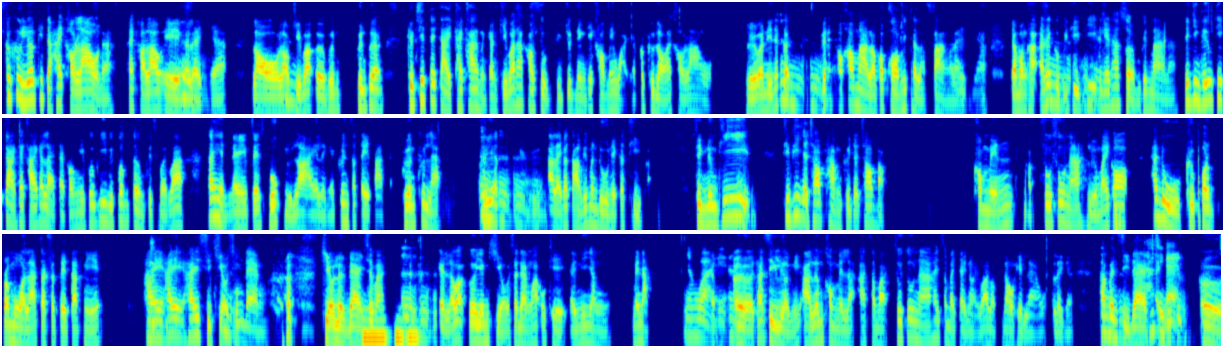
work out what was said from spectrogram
ก็คือเลือกที่จะให้เขาเล่านะให้เขาเล่าเองอืมอะไรอย่างเงี้ย เราเราอืมคิดว่าเออเพื่อนเพื่อนเพื่อน คือคิดในใจคล้ายๆเหมือนกันคิดว่าถ้าเขาสู่ถึงจุดหนึ่งที่เขาไม่ไหวอะก็คือรอให้เขาเล่า หรือวันนี้ถ้าเกิดอืมอืมเพื่อนเขาเข้ามาเราก็พร้อมที่จะรับฟังอะไรอย่างเงี้ยแต่บางครั้งอันนี้อืมคือวิธีอืมพี่อันนี้ถ้าเสริมขึ้นมานะจริงๆคือวิธีการคล้ายๆกันแหละแต่ของมีเพิ่มพี่มีเพิ่มเติมคือสมมติว่า ถ้าเห็นใน Facebook หรือ Line อะไรเงี้ยขึ้น status เพื่อนขึ้นแล้วเครียดอืมอืมอืมอะไรก็ตามที่มันดู negative อะสิ่งหนึ่งที่อืมที่พี่จะชอบทำคือจะชอบแบบคอมเมนต์แบบสู้ๆนะ หรือไม่ก็ ถ้าดูคือประประมวลแล้วจาก status นี้ ให้ให้ให้สีเขียวส้มแดง เขียวเหลืองแดงใช่ไหมอืมอืมอืมเห็นแล้วว่าเออยังเขียวแสดงว่าโอเคไอ้นี่ยังไม่หนักยังไหวเออ ถ้าสีเหลืองนี้อ่าเริ่มคอมเมนต์แล้วอะสบายสู้ๆนะ ให้สบายใจหน่อยว่าแบบเราเห็นแล้วอะไรเงี้ย ถ้าเป็นสีแดงถ้าไอ้สีแดนี่งคือเออ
